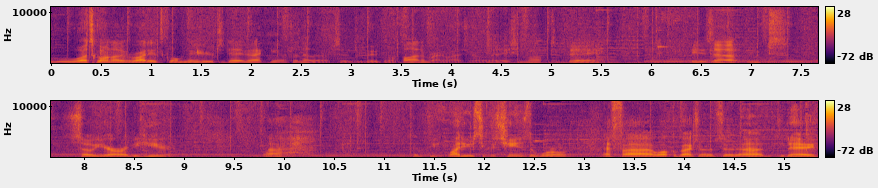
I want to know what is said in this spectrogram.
What's going on everybody, it's Golden Golem here today, back again with another episode of the Big Platinum Randomizer Eliminationlocke. Today is, uh, oops, so you're already here. Ah, why do you seek to change the world? F, uh, welcome back to another episode, uh, today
